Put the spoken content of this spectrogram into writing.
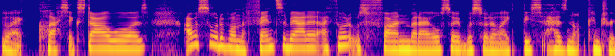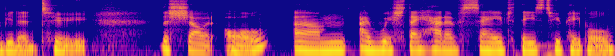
like classic Star Wars. I was sort of on the fence about it. I thought it was fun, but I also was sort of like, this has not contributed to the show at all. Um, I wish they had have saved these two people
